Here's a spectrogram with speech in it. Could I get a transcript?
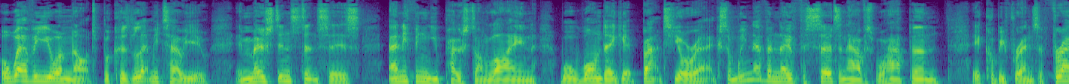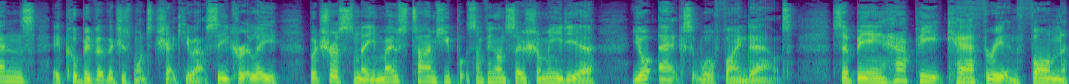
or whether you are not, because let me tell you, in most instances, anything you post online will one day get back to your ex, and we never know for certain how this will happen. It could be friends of friends, it could be that they just want to check you out secretly, but trust me, most times you put something on social media, your ex will find out. So being happy, carefree, and fun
